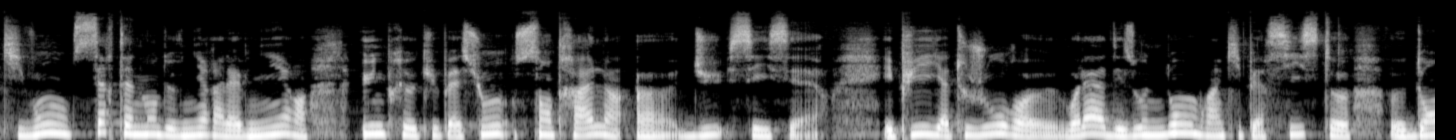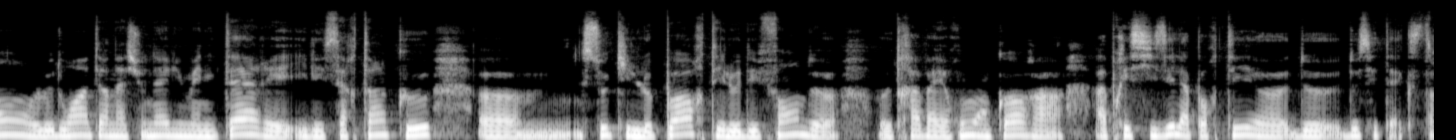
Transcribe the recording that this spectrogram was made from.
qui vont certainement devenir à l'avenir une préoccupation centrale du CICR. Et puis il y a toujours voilà des zones d'ombre hein, qui persistent dans le droit international humanitaire et il est certain que euh, ceux qui le portent et le défendent euh, travailleront encore à, à, préciser la portée euh, de, de, ces textes.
